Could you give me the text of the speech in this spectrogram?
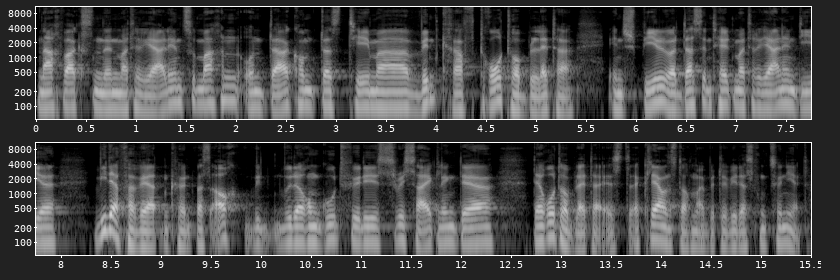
nachwachsenden Materialien zu machen. Und da kommt das Thema Windkraft-Rotorblätter ins Spiel, weil das enthält Materialien, die ihr wiederverwerten könnt, was auch wiederum gut für das Recycling der, der Rotorblätter ist. Erklär uns doch mal bitte, wie das funktioniert.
